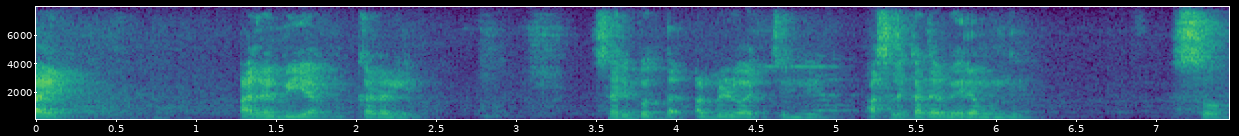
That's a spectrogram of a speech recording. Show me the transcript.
హాయ్. అరేబియా కడలి. సరికొత్త అప్డేట్ వచ్చింది. అసలు కథ వేరే ఉంది. సో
